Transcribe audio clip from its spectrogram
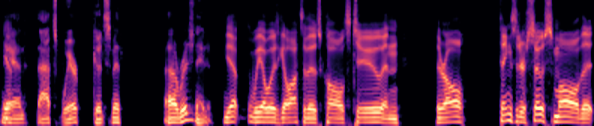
Yep. And that's where Goodsmith uh, originated. Yep. We always get lots of those calls too. And they're all things that are so small that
